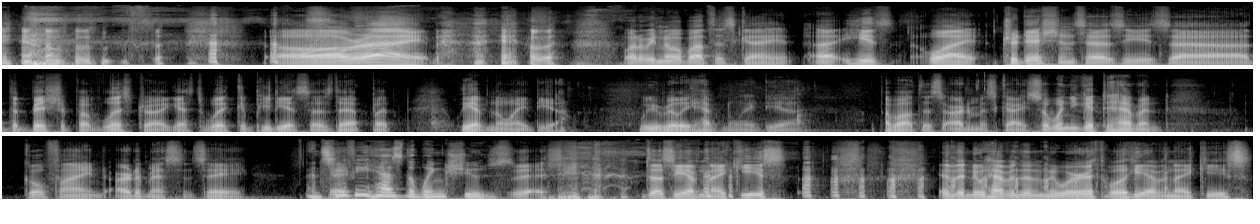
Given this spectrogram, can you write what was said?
All right. what do we know about this guy? Uh, he's well. I, tradition says he's uh, the bishop of Lystra. I guess Wikipedia says that, but we have no idea. We really have no idea about this Artemis guy. So when you get to heaven, go find Artemis and say, And see if he has the wing shoes. "Does he have Nikes in the new heaven and the new earth? Will he have Nikes?"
